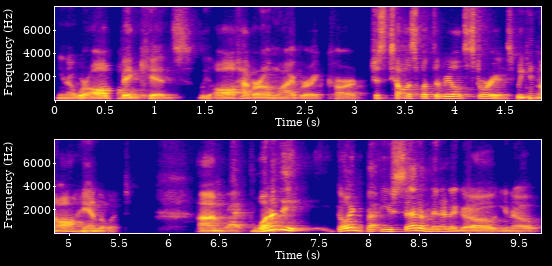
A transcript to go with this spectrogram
you know we're all big kids. We all have our own library card. Just tell us what the real story is. We can all handle it. Um, right. One of the going back, you said a minute ago, you know,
